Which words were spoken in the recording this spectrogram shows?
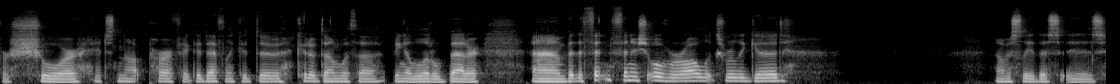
for sure. It's not perfect. It definitely could do could have done with a being a little better. Um, but the fit and finish overall looks really good. Obviously, this is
